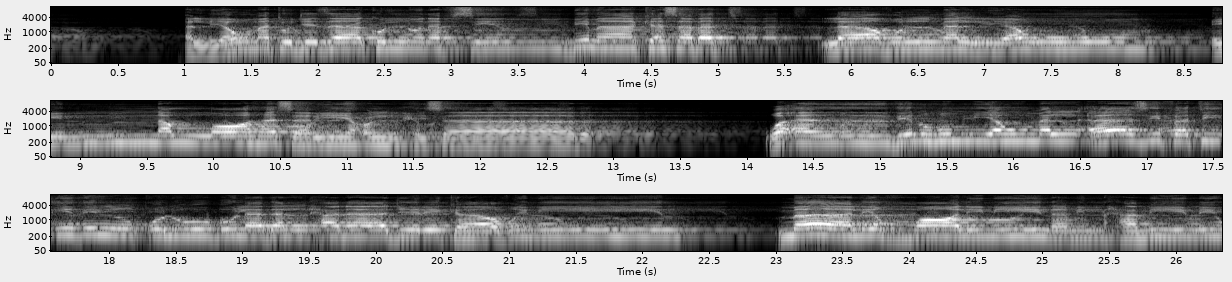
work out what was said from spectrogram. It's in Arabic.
اليوم تجزى كل نفس بما كسبت. لا ظلم اليوم. إن الله سريع الحساب. وأنذرهم يوم الآزفة إذ القلوب لدى الحناجر كاظمين. ما للظالمين من حميم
